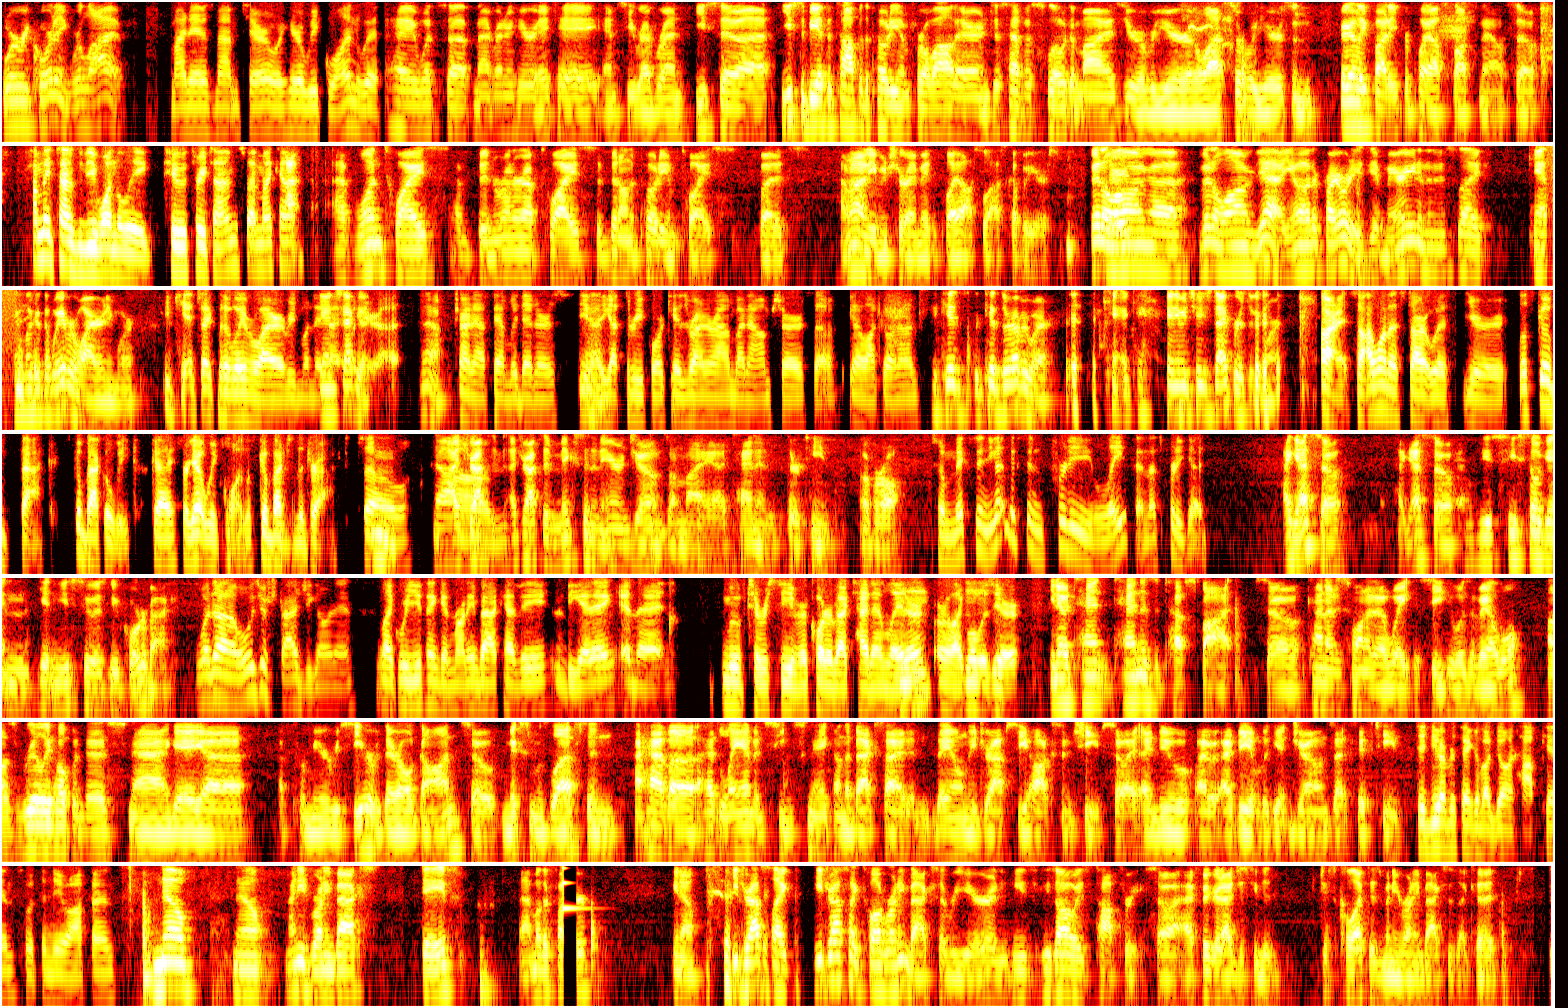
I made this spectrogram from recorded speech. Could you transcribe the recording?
We're recording. We're live. My name is Matt Matera. We're here week one with. Hey, what's up? Matt Renner here, aka MC Rev Ren. Used to uh, used to be at the top of the podium for a while there, and just have a slow demise year over year the last several years, and barely fighting for playoff spots now. So. How many times have you won the league? Two, three times by my count. I, I've won twice. I've been runner up twice. I've been on the podium twice, but it's I'm not even sure I made the playoffs the last couple of years. Been a long, uh, been a long, yeah, you know, other priorities. You get married, and then it's like can't look at the waiver wire anymore. You can't check the waiver wire every Monday Can't night check it. you're uh, Yeah, trying to have family dinners. You know, you got three, four kids running around by now, I'm sure. So you got a lot going on. the kids, the kids are everywhere. I can't, I can't, can't even change diapers anymore. All right, so I want to start with your. Let's go back. Let's go back a week. Okay, forget week one. Let's go back to the draft. So. No, I drafted, Um, I drafted Mixon and Aaron Jones on my uh, 10 and 13 overall. So Mixon, you got Mixon pretty late then. That's pretty good. I guess so. I guess so. He's he's still getting getting used to his new quarterback. What uh what was your strategy going in? Like were you thinking running back heavy in the beginning and then move to receiver, quarterback, tight end later? Mhm. Or like what was Mhm. your You know, 10, 10 is a tough spot, so kind of just wanted to wait to see who was available. I was really hoping to snag a uh, a premier receiver, but they're all gone. So Mixon was left, and I have a I had Lamb and Snake on the backside, and they only draft Seahawks and Chiefs, so I, I knew I, I'd be able to get Jones at 15. did you ever think about going Hopkins with the new offense? No, no, I need running backs. Dave, that motherfucker. You know, he drafts like he drafts like 12 running backs every year, and he's he's always top three. So I, I figured I just need to just collect as many running backs as I could,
